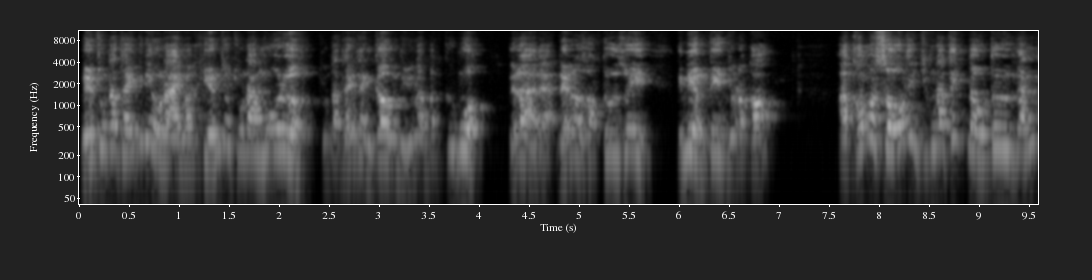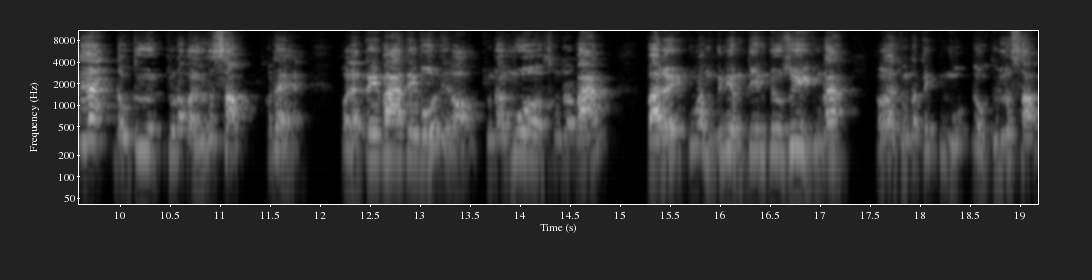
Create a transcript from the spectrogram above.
nếu chúng ta thấy cái điều này mà khiến cho chúng ta mua được chúng ta thấy thành công thì chúng ta vẫn cứ mua đấy là đấy là do tư duy cái niềm tin chúng ta có à, có một số thì chúng ta thích đầu tư ngắn hạn đầu tư chúng ta gọi là lướt sóng có thể gọi là T3 T4 thì đó chúng ta mua xong ta bán. Và đấy cũng là một cái niềm tin tư duy của chúng ta. Đó là chúng ta thích đầu tư lướt sóng.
